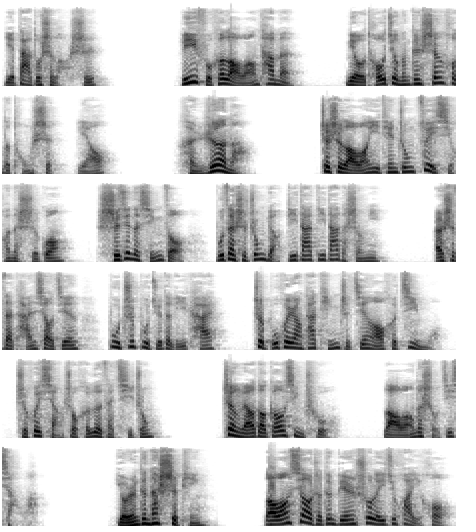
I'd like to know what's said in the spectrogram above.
也大多是老师。李府和老王他们扭头就能跟身后的同事聊，很热闹。这是老王一天中最喜欢的时光。时间的行走不再是钟表滴答滴答的声音，而是在谈笑间不知不觉的离开。这不会让他停止煎熬和寂寞，只会享受和乐在其中。正聊到高兴处，老王的手机响了，有人跟他视频。老王笑着跟别人说了一句话以后，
